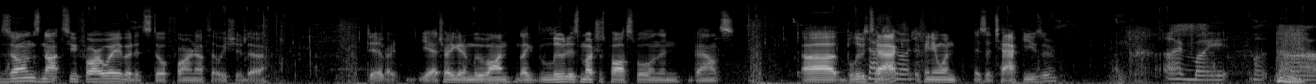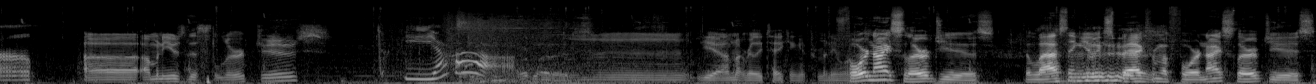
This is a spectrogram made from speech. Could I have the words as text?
Zone's not too far away, but it's still far enough that we should, uh, Dip. try, yeah, try to get a move on. Like, loot as much as possible and then bounce. Uh, blue Sounds tack, good. if anyone is a tack user. I might, but uh, Uh, I'm gonna use the slurp juice. Yeah. Mm, yeah, I'm not really taking it from anyone. Fortnite slurp juice. The last thing you expect from a Fortnite slurp juice.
